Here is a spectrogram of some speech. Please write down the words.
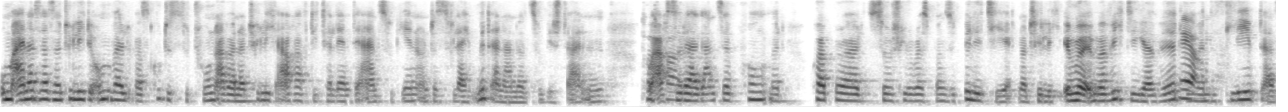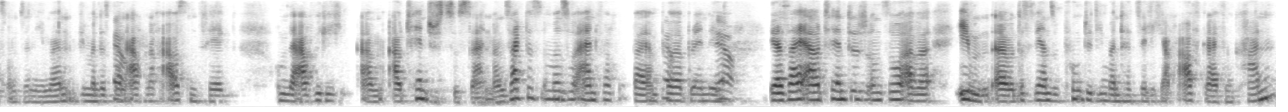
Um einerseits natürlich der Umwelt was Gutes zu tun, aber natürlich auch auf die Talente einzugehen und das vielleicht miteinander zu gestalten. Total. Wo auch so der ganze Punkt mit Corporate Social Responsibility natürlich immer, immer wichtiger wird, ja. wie man das lebt als Unternehmen, wie man das dann auch nach außen trägt, um da auch wirklich ähm, authentisch zu sein. Man sagt es immer so einfach bei Employer Branding. Ja ja, sei authentisch und so, aber eben, äh, das wären so Punkte, die man tatsächlich auch aufgreifen kann,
